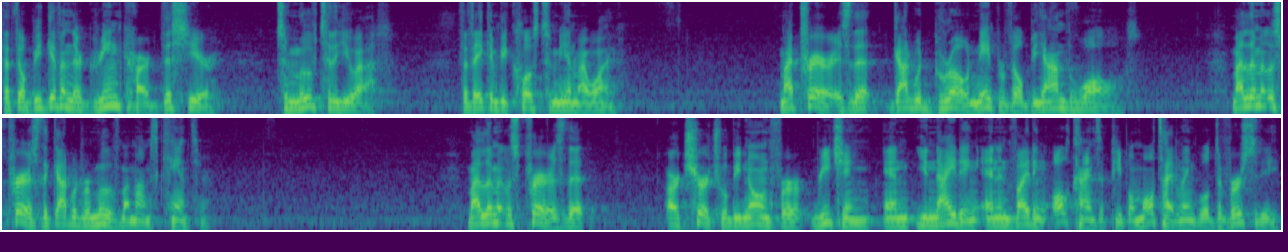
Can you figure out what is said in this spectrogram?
that they'll be given their green card this year to move to the U.S., that they can be close to me and my wife. My prayer is that God would grow Naperville beyond the walls. My limitless prayer is that God would remove my mom's cancer. My limitless prayer is that our church will be known for reaching and uniting and inviting all kinds of people, multilingual, diversity,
